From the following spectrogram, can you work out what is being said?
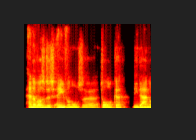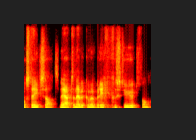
En dat was dus een van onze tolken die daar nog steeds zat. Nou ja, toen heb ik hem een berichtje gestuurd van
